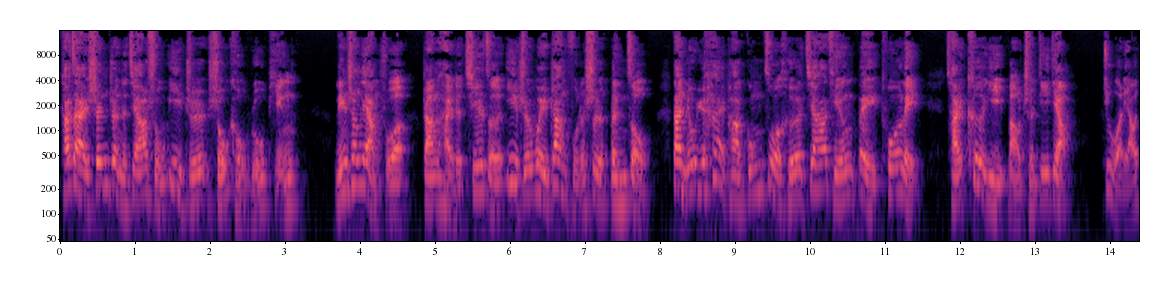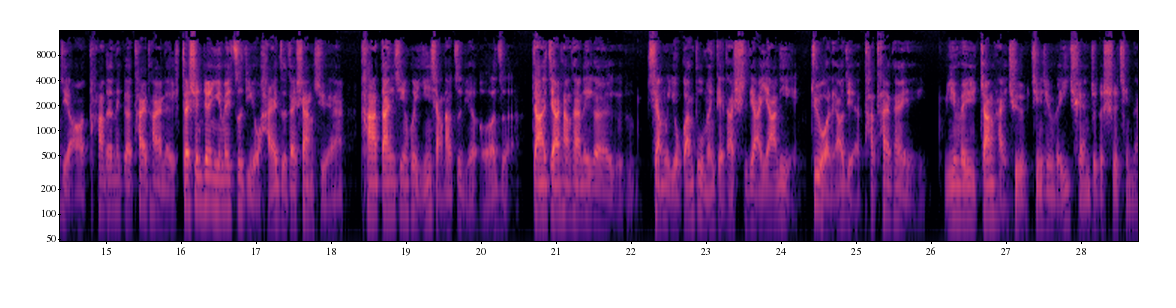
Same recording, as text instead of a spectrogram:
他在深圳的家属一直守口如瓶。林生亮说，张海的妻子一直为丈夫的事奔走，但由于害怕工作和家庭被拖累，才刻意保持低调。据我了解啊，他的那个太太呢，在深圳，因为自己有孩子在上学，他担心会影响到自己的儿子，加加上他那个相有关部门给他施加压力。据我了解，他太太因为张海去进行维权这个事情呢，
